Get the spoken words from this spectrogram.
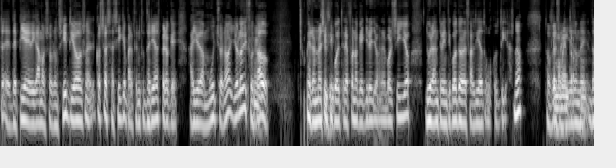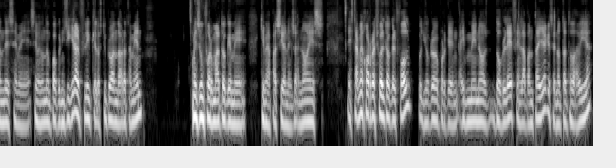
de pie, digamos, sobre un sitio, cosas así que parecen tonterías, pero que ayudan mucho, ¿no? Yo lo he disfrutado. Pero no es el tipo de teléfono que quiero llevar en el bolsillo durante 24 horas al día todos los días, ¿no? Entonces ahí es donde, donde se, me, se me hunde un poco. Ni siquiera el flip, que lo estoy probando ahora también, es un formato que me, que me apasiona. O sea, no es. Está mejor resuelto que el Fold, pues yo creo porque hay menos doblez en la pantalla, que se nota todavía,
